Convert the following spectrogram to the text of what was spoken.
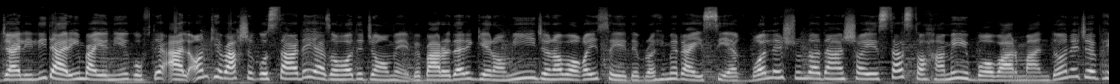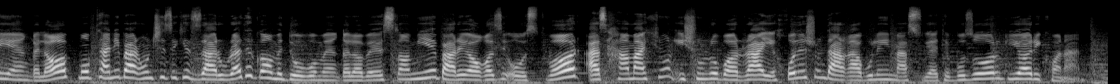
جلیلی در این بیانیه گفته الان که بخش گسترده از آهاد جامعه به برادر گرامی جناب آقای سید ابراهیم رئیسی اقبال نشون دادن شایسته است تا همه باورمندان جبهه انقلاب مبتنی بر اون چیزی که ضرورت گام دوم انقلاب اسلامیه برای آغازی استوار از همکنون ایشون رو با رأی خودشون در قبول این مسئولیت بزرگ یاری کنند.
